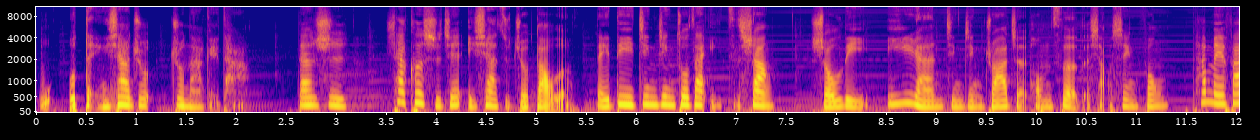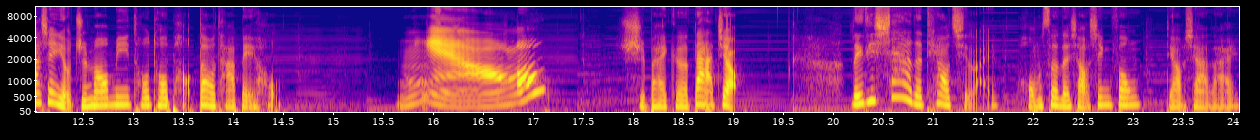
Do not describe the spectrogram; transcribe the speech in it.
我我等一下就就拿给他。”但是下课时间一下子就到了，雷蒂静静坐在椅子上，手里依然紧紧抓着红色的小信封。他没发现有只猫咪偷偷跑到他背后。喵！史派克大叫，雷蒂吓得跳起来，红色的小信封掉下来。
